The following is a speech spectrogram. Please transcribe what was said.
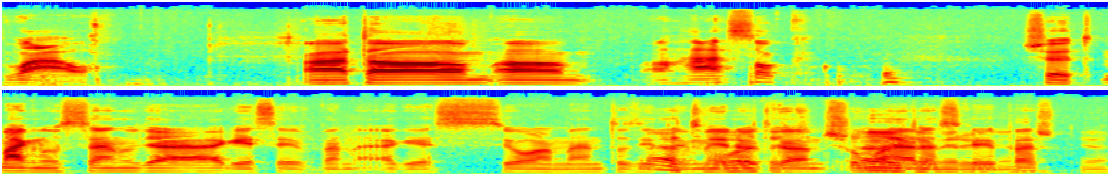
wow. Hát a, a, a házok, sőt, Magnussen ugye egész évben egész jól ment az Hát időmérőkön, egy- Schumacherhez képest. Ja.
